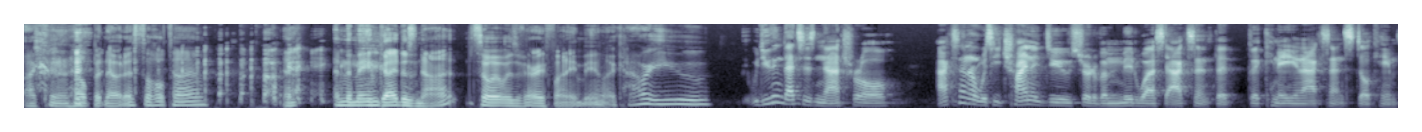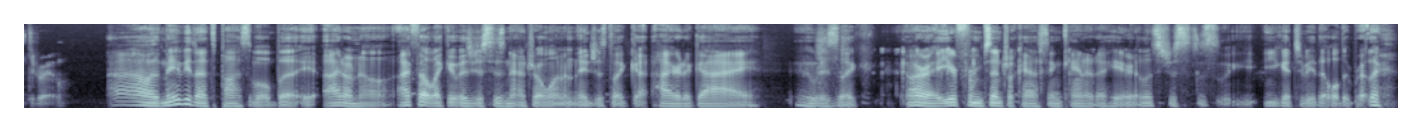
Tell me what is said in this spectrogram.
I couldn't help but notice the whole time, and and the main guy does not. So it was very funny being like, "How are you?" Do you think that's his natural accent, or was he trying to do sort of a Midwest accent that the Canadian accent still came through? Oh, maybe that's possible, but it, I don't know. I felt like it was just his natural one, and they just like got, hired a guy who was like all right, you're from Central Casting Canada here. Let's just, just, you get to be the older brother.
